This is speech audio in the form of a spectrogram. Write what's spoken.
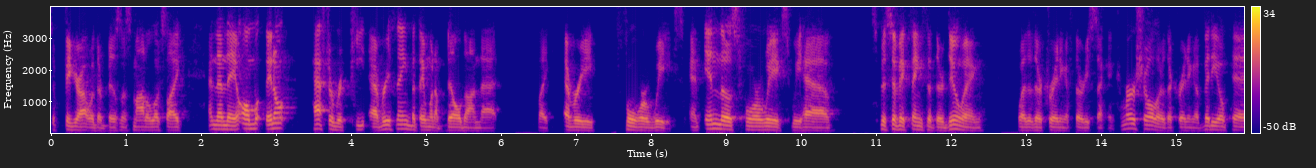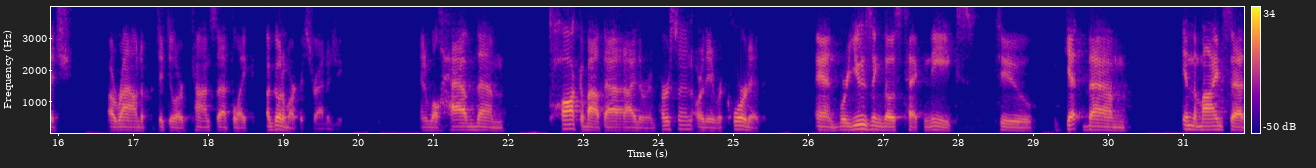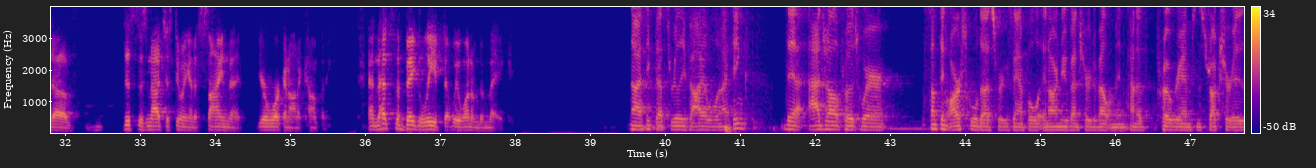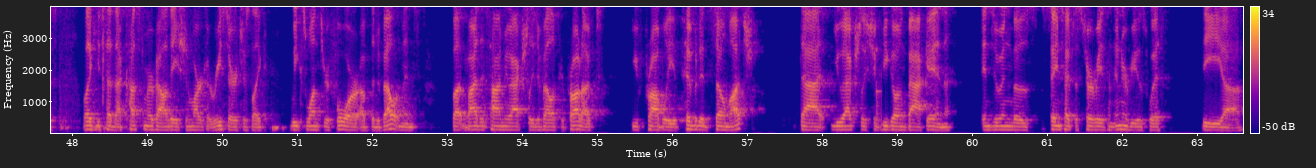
to figure out what their business model looks like. And then they almost they don't have to repeat everything, but they want to build on that like every four weeks. And in those four weeks, we have specific things that they're doing, whether they're creating a 30 second commercial or they're creating a video pitch around a particular concept like a go to market strategy. And we'll have them talk about that either in person or they record it. And we're using those techniques to get them in the mindset of this is not just doing an assignment, you're working on a company. And that's the big leap that we want them to make. No, I think that's really valuable. And I think the agile approach where something our school does, for example, in our new venture development kind of programs and structure is, like you said, that customer validation market research is like weeks one through four of the development. But by the time you actually develop your product, you've probably pivoted so much that you actually should be going back in and doing those same types of surveys and interviews with the uh,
